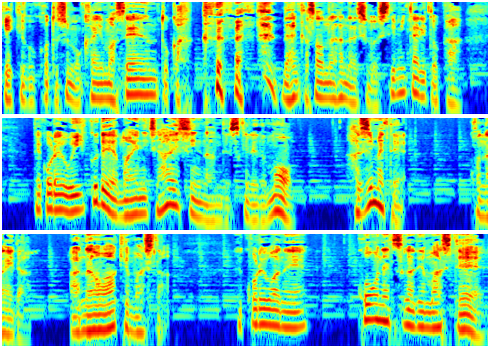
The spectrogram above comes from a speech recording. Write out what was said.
結局今年も買いませんとか なんかそんな話をしてみたりとか、で、これウィークで毎日配信なんですけれども、初めて、こないだ、穴を開けました。これはね、高熱が出まして、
